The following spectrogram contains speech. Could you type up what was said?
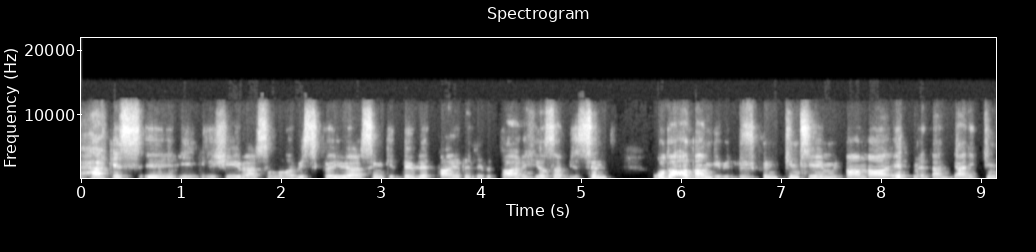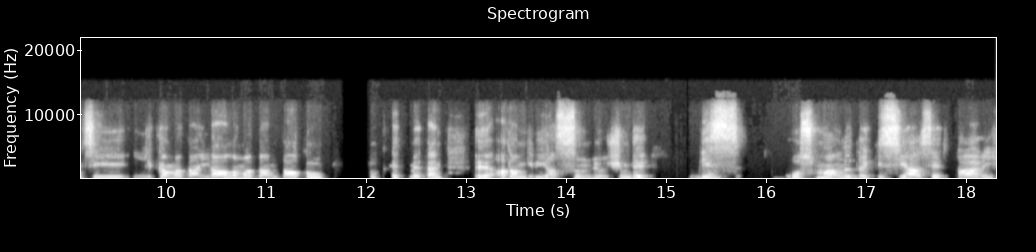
herkes ilgili şeyi versin buna, vesikayı versin ki devlet daireleri tarih yazabilsin. O da adam gibi düzgün kimseye müdana etmeden yani kimseyi yıkamadan, yağlamadan, dal kavukluk etmeden adam gibi yazsın diyor. Şimdi biz Osmanlı'daki siyaset tarih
